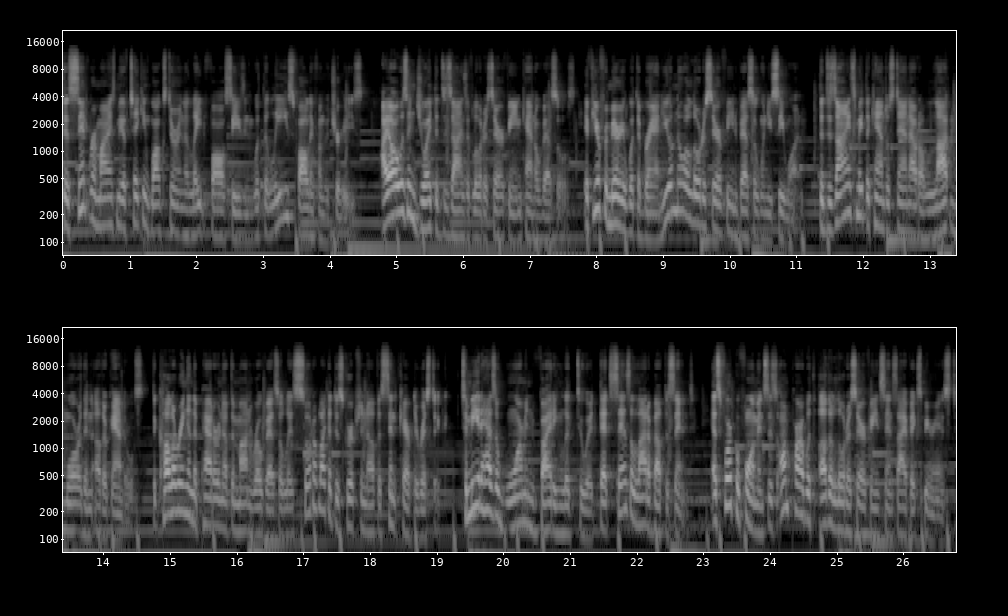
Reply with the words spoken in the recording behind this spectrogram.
The scent reminds me of taking walks during the late fall season with the leaves falling from the trees. I always enjoyed the designs of of Seraphine candle vessels. If you're familiar with the brand, you'll know a of Seraphine vessel when you see one. The designs make the candle stand out a lot more than other candles. The coloring and the pattern of the Monroe vessel is sort of like a description of the scent characteristic. To me, it has a warm, inviting look to it that says a lot about the scent. As for performance, it's on par with other L'or de Seraphine scents I've experienced.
